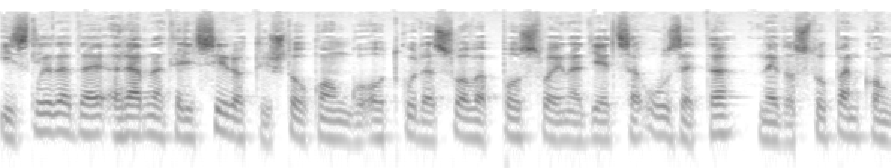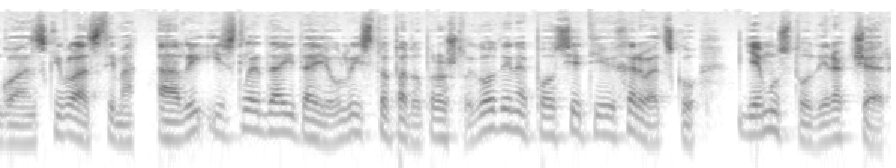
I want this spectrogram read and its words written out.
Izgleda da je ravnatelj sirotišta u Kongu, otkuda su ova posvojena djeca uzeta, nedostupan kongoanskim vlastima, ali izgleda i da je u listopadu prošle godine posjetio i Hrvatsku, gdje mu studira čer,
